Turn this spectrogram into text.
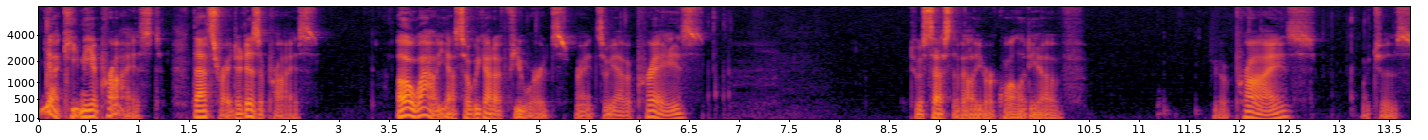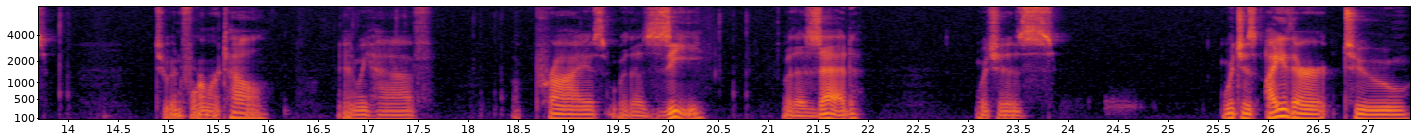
Yeah, keep me apprised. That's right, it is a prize. Oh, wow, yeah, so we got a few words, right? So we have appraise to assess the value or quality of. We have apprise, which is to inform or tell. And we have apprise with a Z, with a Z, which is which is either to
